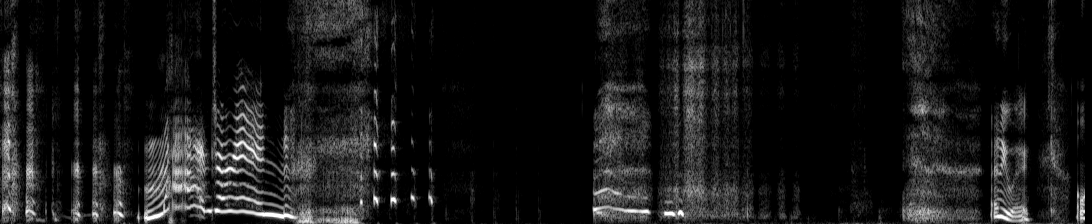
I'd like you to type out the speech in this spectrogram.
margarine. anyway, one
